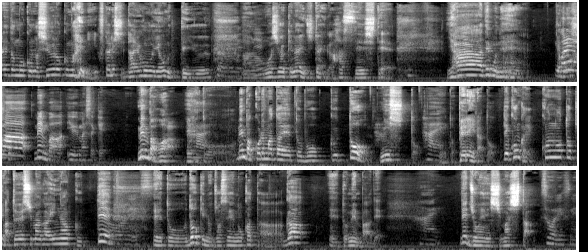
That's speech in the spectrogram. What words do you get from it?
人ともこの収録前に2人して台本を読むっていうあの申し訳ない事態が発生して。い。やーでもねこれはメンバー言いましたっけ？メンバーは、えーとメンバーこれまた、えー、と僕と西と,、はい。えーとペレイラと。で今回この時は豊島がいなくてえー、と同期の女性の方が、えー、とメンバーではいで上演しました。そうですね。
